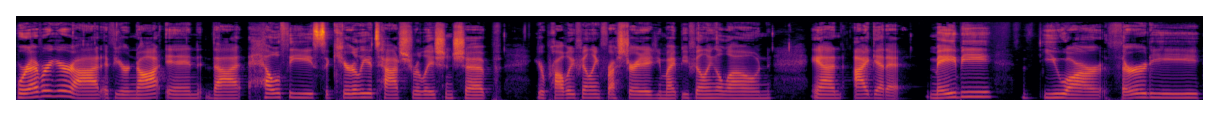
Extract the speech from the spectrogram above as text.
wherever you're at, if you're not in that healthy, securely attached relationship, you're probably feeling frustrated. You might be feeling alone. And I get it. Maybe you are 30,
